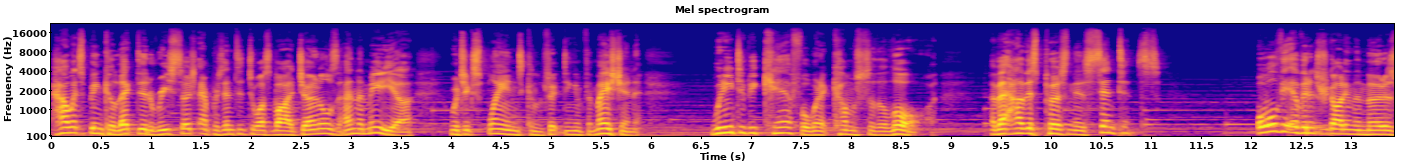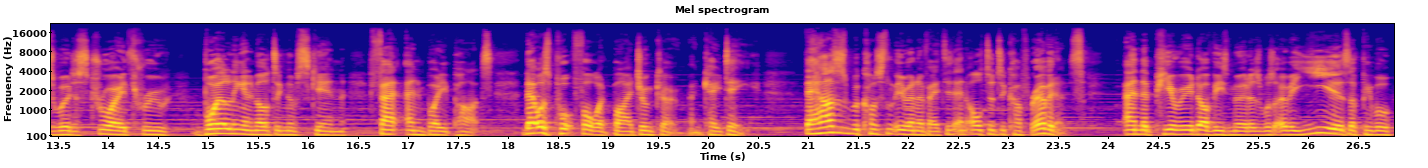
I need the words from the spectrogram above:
how it's been collected, researched, and presented to us via journals and the media, which explains conflicting information, we need to be careful when it comes to the law about how this person is sentenced. All the evidence regarding the murders were destroyed through boiling and melting of skin, fat, and body parts. That was put forward by Junko and KD. The houses were constantly renovated and altered to cover evidence, and the period of these murders was over years of people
